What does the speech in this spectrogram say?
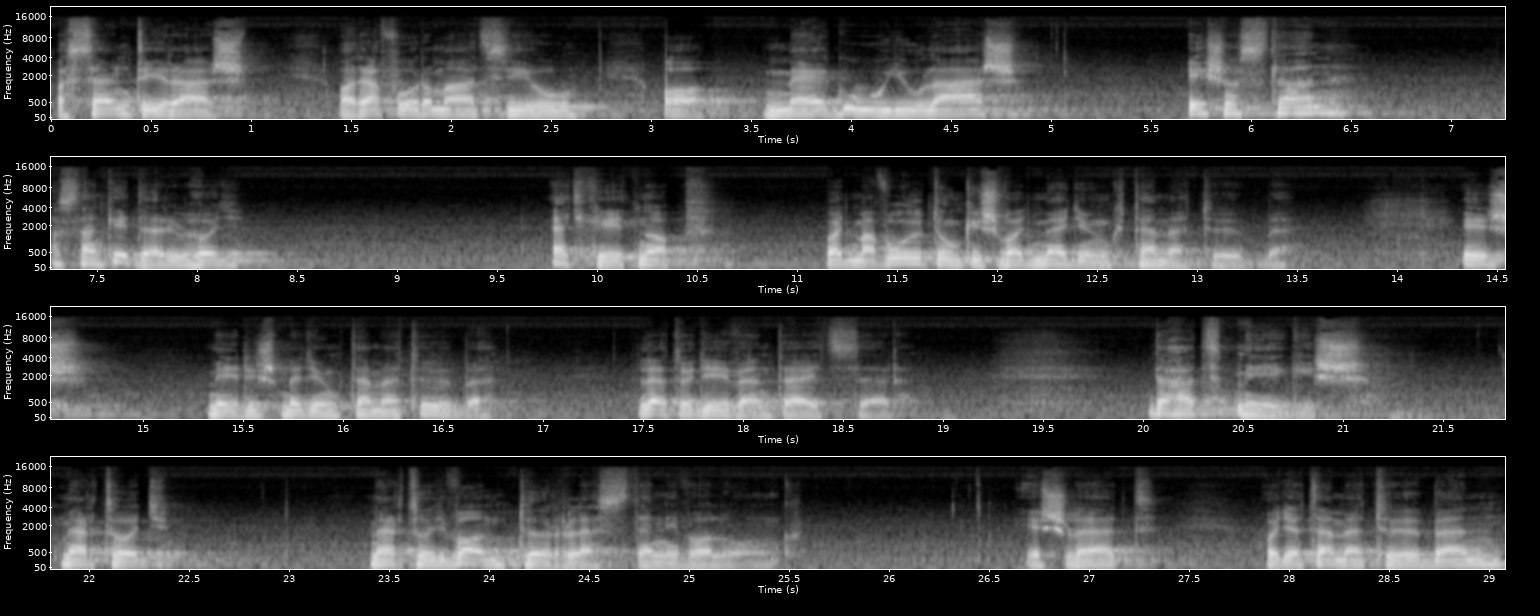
a szentírás, a reformáció, a megújulás, és aztán, aztán kiderül, hogy egy-két nap, vagy már voltunk is, vagy megyünk temetőbe. És miért is megyünk temetőbe? Lehet, hogy évente egyszer. De hát mégis. Mert hogy, mert hogy van törleszteni valónk. És lehet, hogy a temetőben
